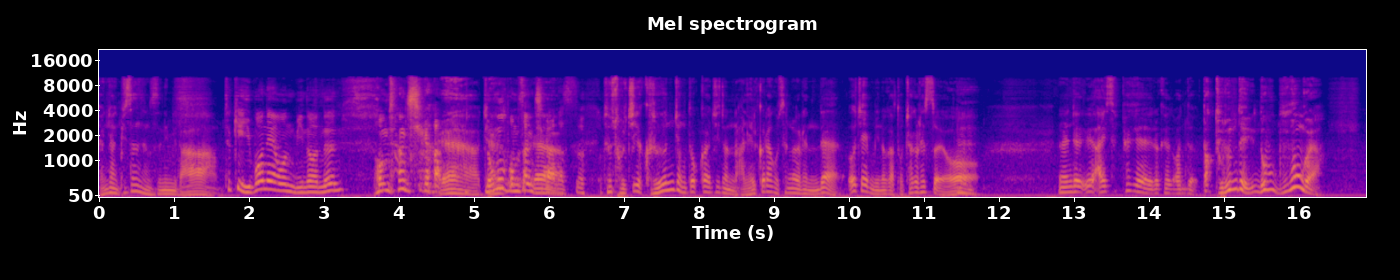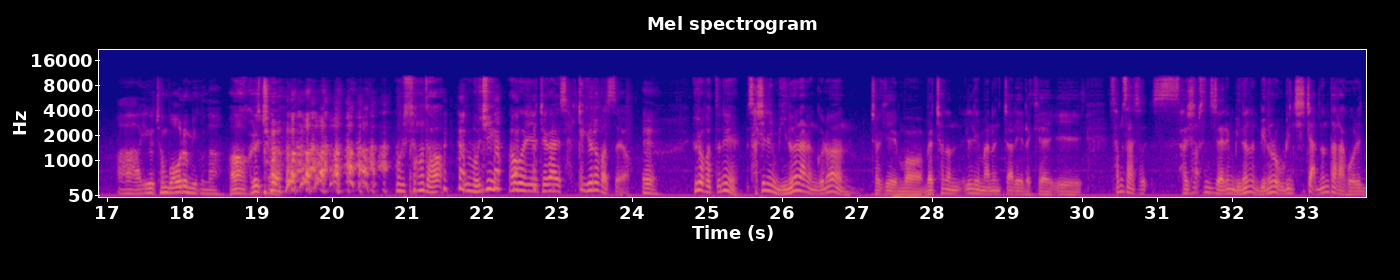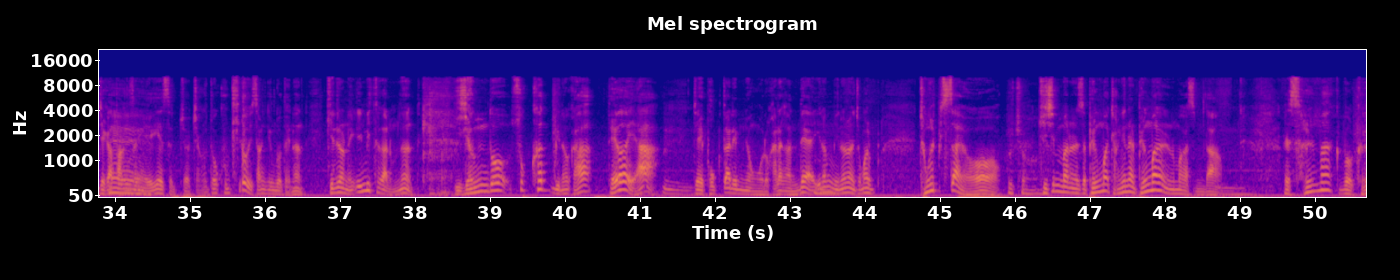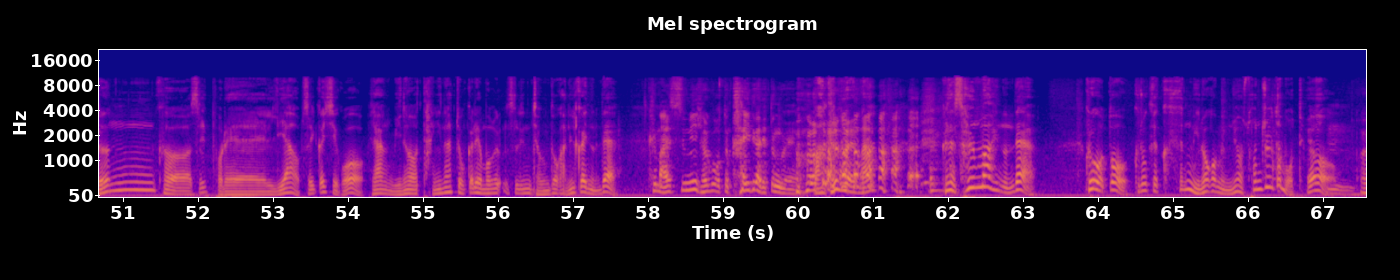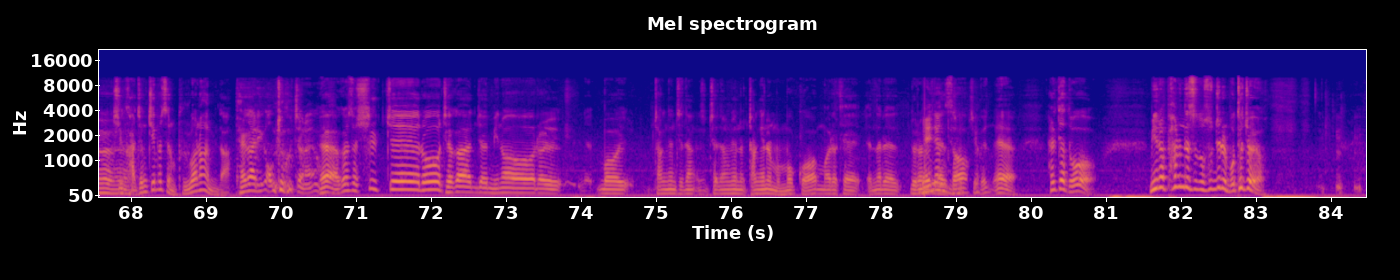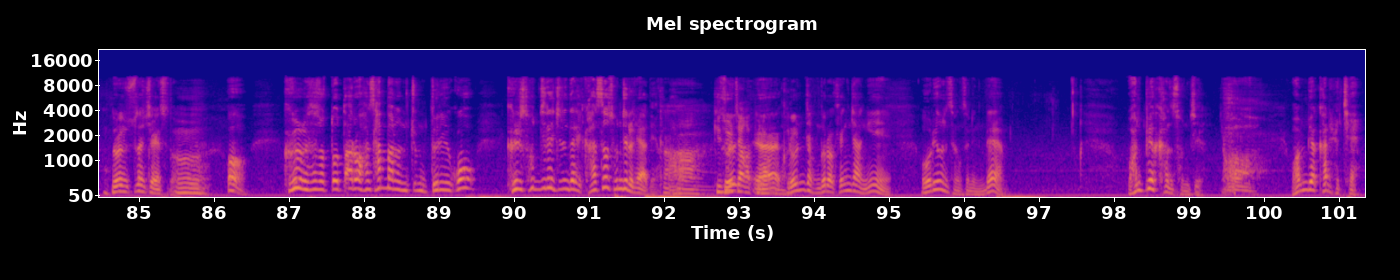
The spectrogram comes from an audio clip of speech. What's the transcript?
굉장히 비싼 생선입니다. 특히 이번에 온 민원은 범상치가 예, 너무 범상치가 예. 않았어. 전 솔직히 그런 정도까지는 아닐 거라고 생각을 했는데 어제 민어가 도착을 했어요. 근데 이제 이 아이스팩에 이렇게 왔는데 딱 들었는데 너무 무거운 거야. 아 이거 전부 얼음이구나. 아, 그렇죠. 어, 이상하다. 이거 뭐지? 하고 이제 제가 살짝 열어봤어요. 예. 열어봤더니 사실 이 민어라는 거는 저기 뭐 몇천 원, 1, 2만 원짜리 이렇게 이 3, 4, 40cm짜리 민어는 민어를 우린 치지 않는다라고 제가 네. 방송에 얘기했었죠. 적어도 9kg 이상 정도 되는 길이는 1m가 넘는 이 정도 수컷 민어가 되어야 음. 이제 복다림용으로 가능한데 이런 민어는 정말 정말 비싸요. 그렇죠. 기십만 원에서 백만 작년에는 백만 원이 넘어갔습니다. 그래서 설마 뭐 그런 것을 보낼 리야 없을 것이고 그냥 민어탕이나 좀 끓여 먹을 수 있는 정도가 아닐까 했는데 그 말씀이 결국 어떤 가이드가 됐던 거예요. 아 그런 거였나? 근데 설마 했는데 그리고 또 그렇게 큰 민어가면요 손질도 못해요. 음. 예. 지금 가정집에서는 불가능합니다. 대가리가 엄청 컸잖아요. 예, 그래서 실제로 제가 이제 민어를 뭐 작년 재작 재작년 작년을 못 먹고 뭐 이렇게 옛날에 노량진에서 드셨죠? 예, 할 때도 민어 파는 데서도 손질을 못 해줘요. 노량진 수산시장에서도. 어. 어, 그걸 해서 또 따로 한 3만 원 좀 드리고 그걸 손질해 주는 데를 가서 손질을 해야 돼요. 아 기술자가 그런- 필요하구나. 예, 그런 정도로 굉장히 어려운 생선인데 완벽한 손질, 완벽한 해체,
